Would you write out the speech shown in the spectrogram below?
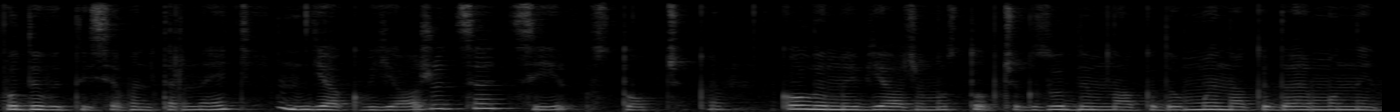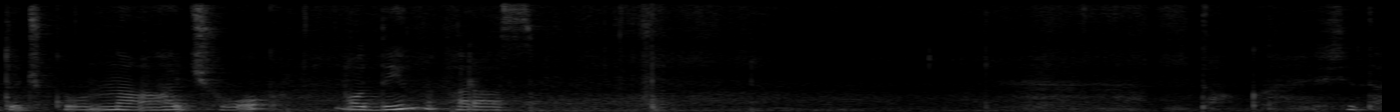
Подивитися в інтернеті, як в'яжуться ці стовпчики. Коли ми в'яжемо стовпчик з одним накидом, ми накидаємо ниточку на гачок один раз. Так, сідай.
